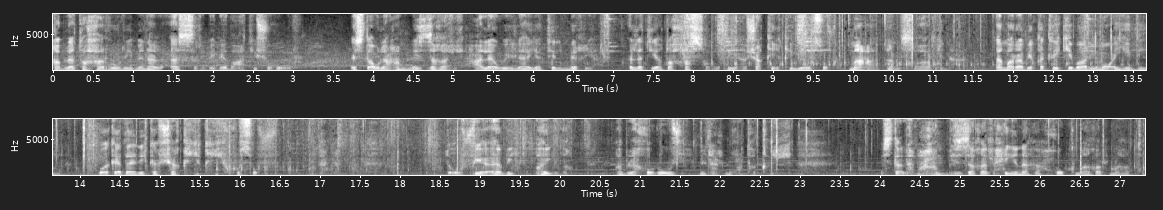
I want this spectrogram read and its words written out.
قبل تحرري من الأسر ببضعة شهور استولى عمي الزغل على ولاية المرية التي يتحصن فيها شقيق يوسف مع أنصارنا. أمر بقتل كبار مؤيدين وكذلك شقيق يوسف. توفي أبي أيضا. قبل خروجي من المعتقل. استلم عمي الزغل حينها حكم غرناطة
